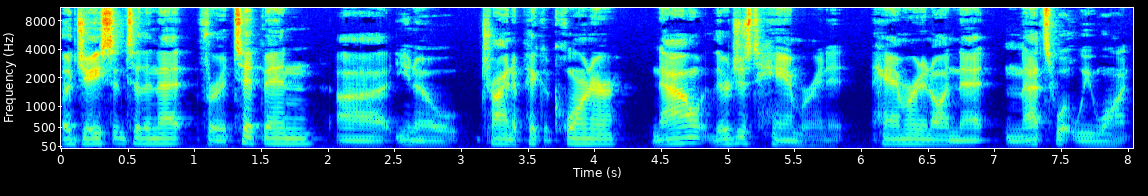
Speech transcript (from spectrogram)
adjacent to the net for a tip in, uh, you know, trying to pick a corner. Now they're just hammering it, hammering it on net, and that's what we want.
